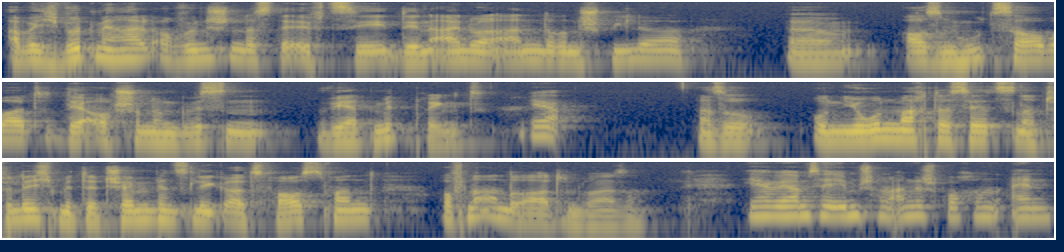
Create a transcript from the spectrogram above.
aber ich würde mir halt auch wünschen, dass der FC den einen oder anderen Spieler äh, aus dem Hut zaubert, der auch schon einen gewissen Wert mitbringt. Ja. Also Union macht das jetzt natürlich mit der Champions League als Faustpfand auf eine andere Art und Weise. Ja, wir haben es ja eben schon angesprochen, ein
